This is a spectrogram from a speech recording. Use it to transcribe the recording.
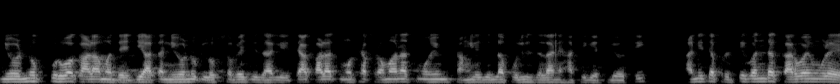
निवडणूक पूर्व काळामध्ये जी आता निवडणूक लोकसभेची झाली त्या काळात मोठ्या प्रमाणात मोहीम सांगली जिल्हा पोलीस दलाने हाती घेतली होती. आणि त्या प्रतिबंधक कारवाईमुळे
